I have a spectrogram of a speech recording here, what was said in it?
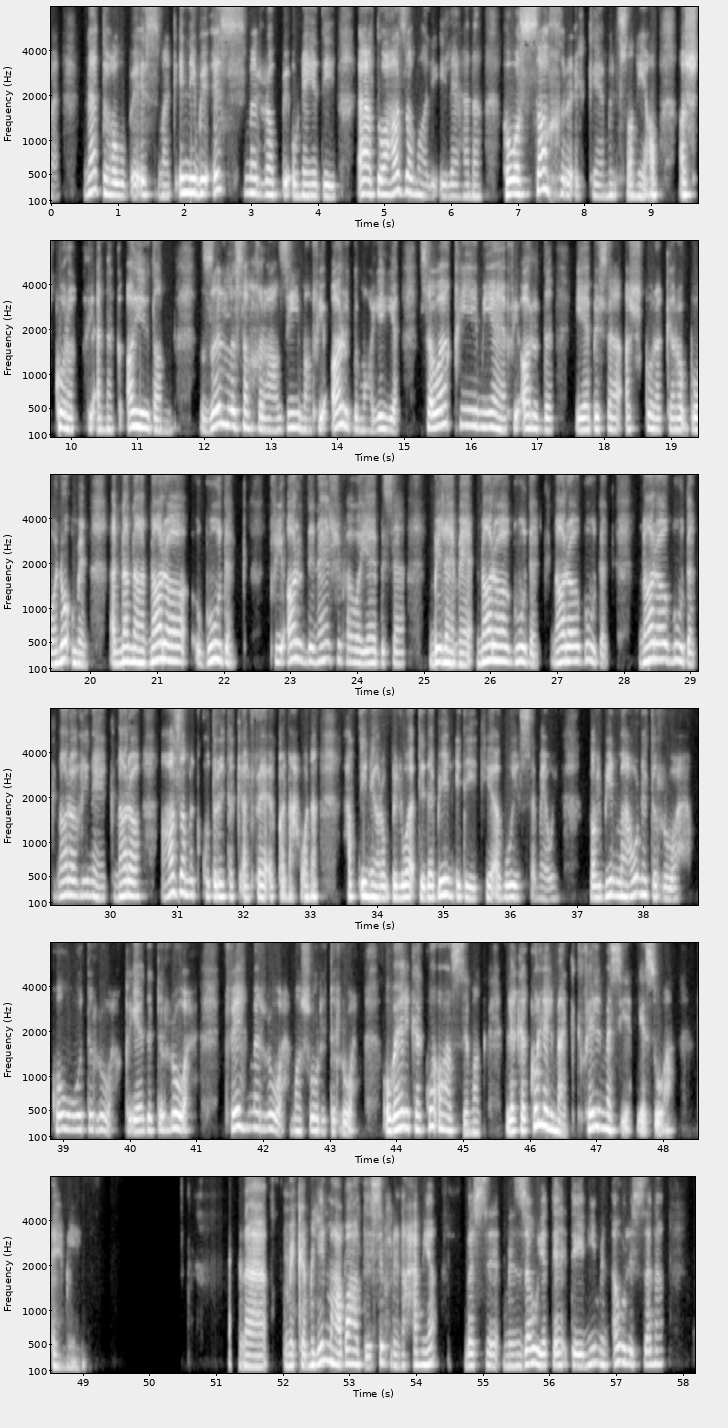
ندعو باسمك إني باسم الرب أنادي. أعطوا عظمة لإلهنا هو الصخر الكامل صنيعه أشكرك لأنك أيضا ظل صخر عظيمة في أرض معيية سواقي مياه في أرض يابسة. أشكرك يا رب ونؤمن أننا نرى جودك في أرض ناشفة ويابسة بلا ماء. نرى جودك نرى جودك نرى جودك نرى غناك نرى عظمة قدرتك الفائقة نحونا. حاطين يا رب الوقت ده بين إيديك يا أبوي السماوي. طالبين معونة الروح قوة الروح قيادة الروح فهم الروح مشورة الروح. أباركك وأعظمك لك كل المجد في المسيح يسوع. آمين. إحنا مكملين مع بعض سفر نحمية بس من زاوية تاني من أول السنة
